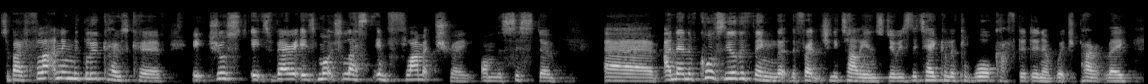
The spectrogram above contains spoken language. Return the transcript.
So by flattening the glucose curve, it just it's very it's much less inflammatory on the system. Um, and then, of course, the other thing that the French and Italians do is they take a little walk after dinner, which apparently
